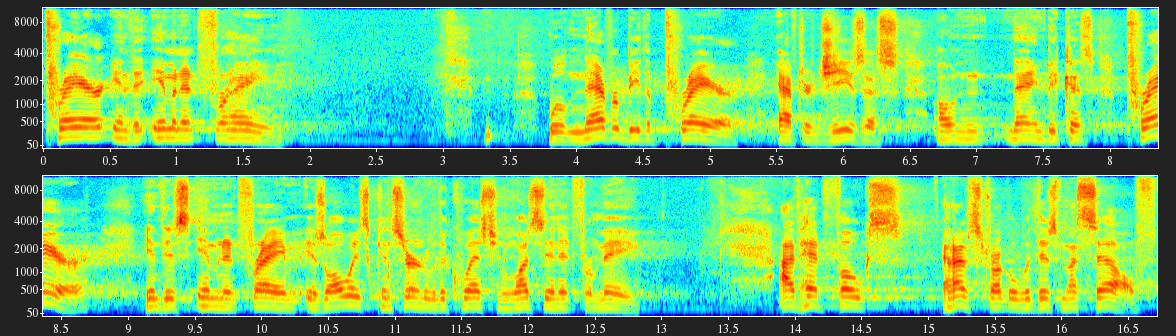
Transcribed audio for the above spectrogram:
Prayer in the immanent frame will never be the prayer after Jesus' own name because prayer in this immanent frame is always concerned with the question what's in it for me? I've had folks and I've struggled with this myself.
